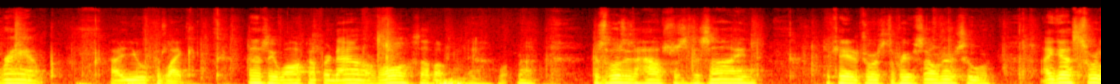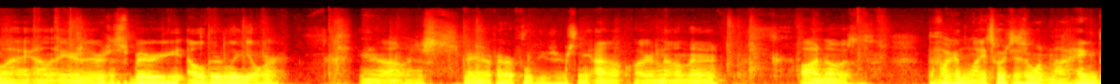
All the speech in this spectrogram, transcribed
ramp. You could like actually walk up or down or roll stuff up and down, whatnot. Because supposedly the house was designed to cater towards the previous owners who, I guess, were like, I don't know, they were just very elderly or, you know, just maybe a paraplegic or something. I don't fucking know, man. All I know is the fucking light switches and whatnot hanged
